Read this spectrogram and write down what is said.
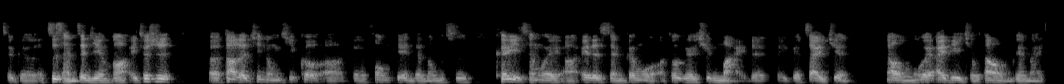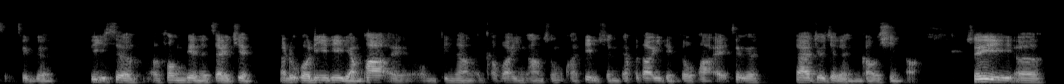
这个资产证券化，也就是呃大的金融机构啊的风电的融资可以成为啊 Edison 跟我都可以去买的一个债券。那我们为爱地球，当然我们可以买这这个绿色呃风电的债券。那如果利率两趴，哎，我们平常搞不好银行存款定存得不到一点多趴，哎，这个大家就觉得很高兴啊。所以呃，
